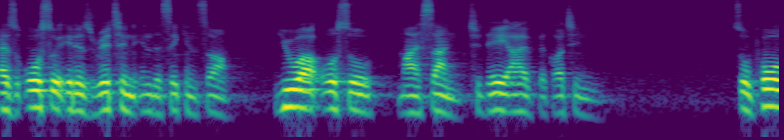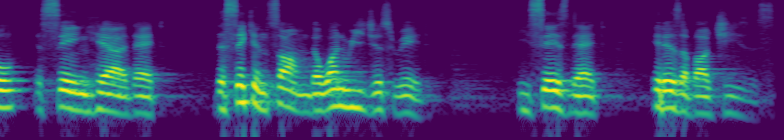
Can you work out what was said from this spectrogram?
as also it is written in the second psalm You are also my son, today I have begotten you. So Paul is saying here that the second psalm, the one we just read, he says that it is about Jesus.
